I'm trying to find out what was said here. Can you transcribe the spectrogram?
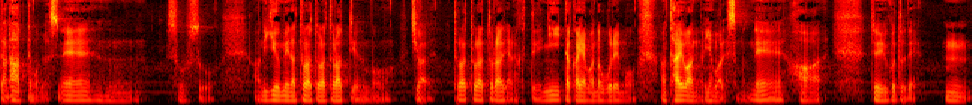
だなって思いますね。うん、そうそう。あの有名なトラトラトラっていうのも違う。トラトラトラじゃなくて、新高山登れも台湾の山ですもんね。はい。ということで、うん。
